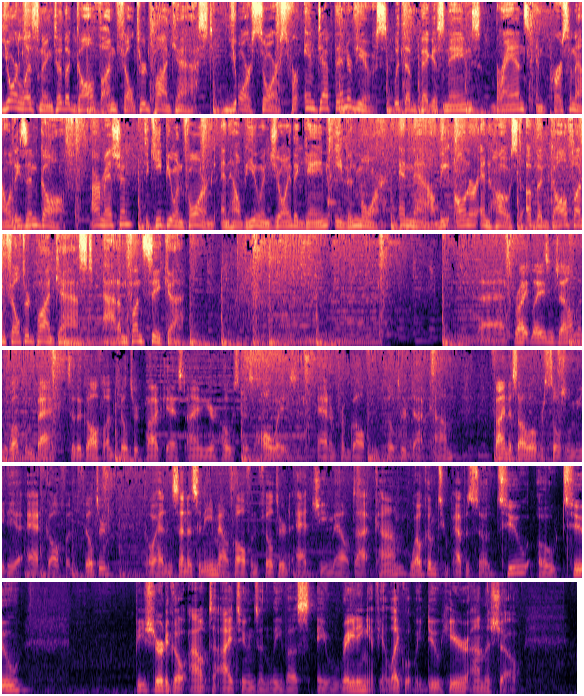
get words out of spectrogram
You're listening to the Golf Unfiltered podcast, your source for in depth interviews with the biggest names, brands, and personalities in golf. Our mission? To keep you informed and help you enjoy the game even more. And now, the owner and host of the Golf Unfiltered podcast, Adam Fonseca. That's right, ladies and gentlemen. Welcome back to the Golf Unfiltered podcast. I am your host, as always, Adam from golfunfiltered.com. Find us all over social media at Golf Unfiltered. Go ahead and send us an email, golfunfiltered at gmail.com. Welcome to episode 202. Be sure to go out to iTunes and leave us a rating if you like what we do here on the show.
